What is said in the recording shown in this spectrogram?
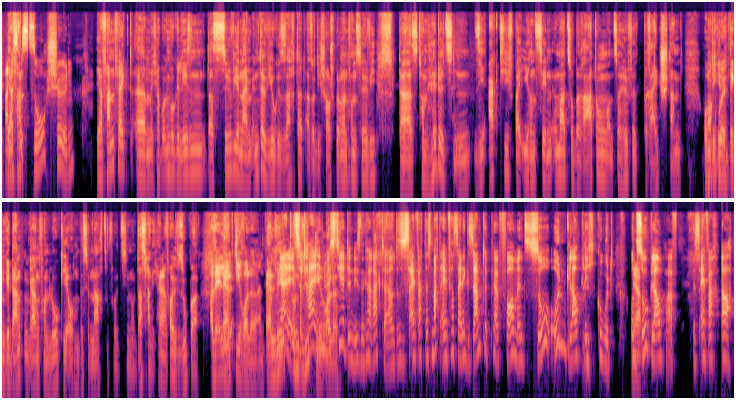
Und Ja, das fand- ist so schön. Ja, Fun Fact, ähm, ich habe irgendwo gelesen, dass Sylvie in einem Interview gesagt hat, also die Schauspielerin von Sylvie, dass Tom Hiddleston sie aktiv bei ihren Szenen immer zur Beratung und zur Hilfe bereitstand, um Oh, die, cool. den Gedankengang von Loki auch ein bisschen nachzuvollziehen. Und das fand ich halt Ja. voll super. also er er- lebt die Rolle einfach. Er lebt Ja, er ist und total liebt die Rolle. investiert in diesen Charakter und das ist einfach, das macht einfach seine gesamte Performance so unglaublich gut und Ja. so glaubhaft. Das ist einfach, oh,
